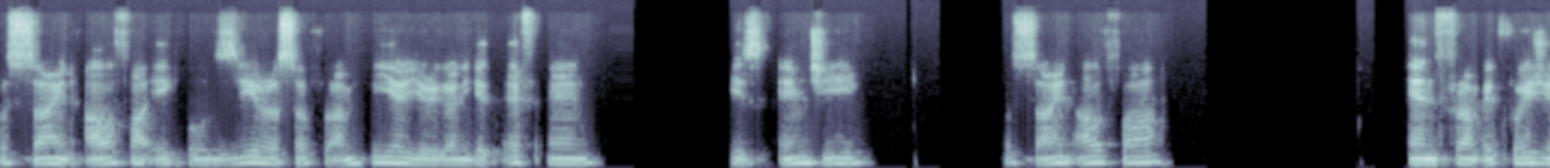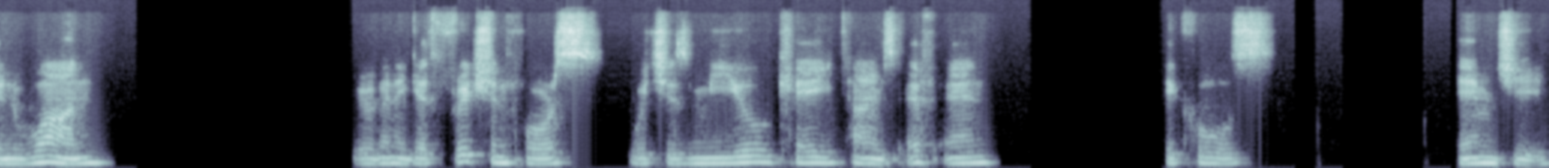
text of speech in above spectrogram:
cosine alpha equals zero. So from here, you're going to get fn is mg cosine alpha. And from equation one, you're going to get friction force, which is mu k times fn equals mg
